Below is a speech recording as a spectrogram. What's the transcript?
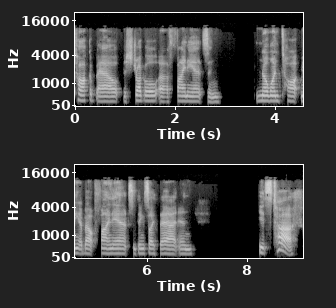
talk about the struggle of finance and no one taught me about finance and things like that and it's tough.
